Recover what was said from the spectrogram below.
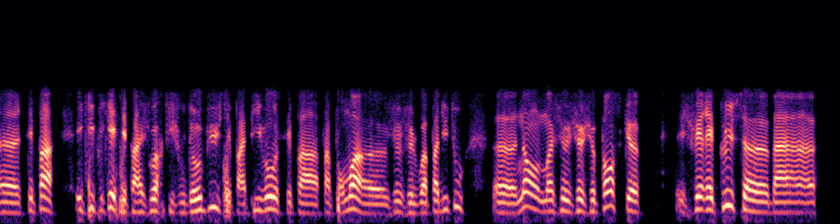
euh, c'est pas Ekitike, c'est pas un joueur qui joue de haut but, c'est pas un pivot, c'est pas. Enfin, pour moi, euh, je je le vois pas du tout. Euh, non, moi, je, pense que je verrais plus, bah,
